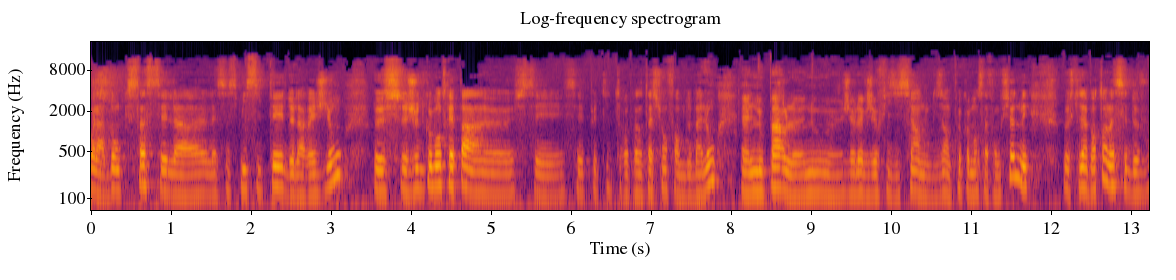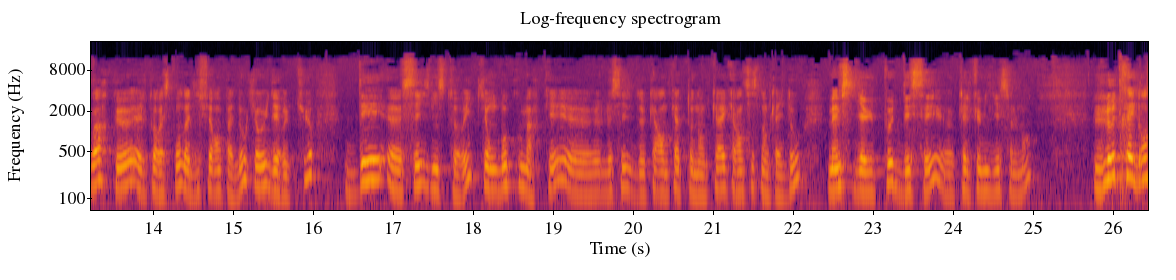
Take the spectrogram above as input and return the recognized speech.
Voilà, donc ça c'est la, sismicité de la région. Euh, je ne commenterai pas hein, euh, ces, petites représentations en forme de ballon. Elles nous parlent, nous, euh, géologues géophysiciens, en nous disant un peu comment ça fonctionne. Mais ce qui est important là, c'est de voir qu'elles correspondent à différents panneaux qui ont eu des ruptures, des séismes historiques qui ont beaucoup marqué le séisme de 44 Tonankai, 46 Nankaido, même s'il y a eu peu de décès, quelques milliers seulement. Le très grand,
